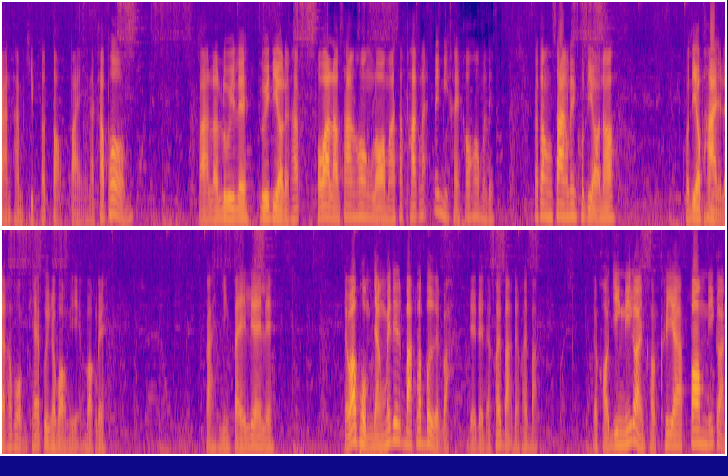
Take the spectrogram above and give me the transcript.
การทำคลิปต่อๆไปนะครับผมไปเราลุยเลยลุยเดี่ยวนะครับ เพราะว่าเราสร้างห้องรอมาสักพักแล้วไม่มีใครเข้าห้องมาเลย ก็ต้องสร้างเล่นคนเดียวเนาะคนเดียวผ่านอยู่แล้วครับผมแค่ปืนกระบอกนี้บอกเลย ไปยิงไปเรื่อยเลย แต่ว่าผมยังไม่ได้บักระเบิดว่ะเดี๋ยวเดี๋ยวเดี๋ยวค่อยบักเดี๋ยวค่อยบักเดี๋ยวขอยิงนี้ก่อนขอเคลียร์ป้อมนี้ก่อน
